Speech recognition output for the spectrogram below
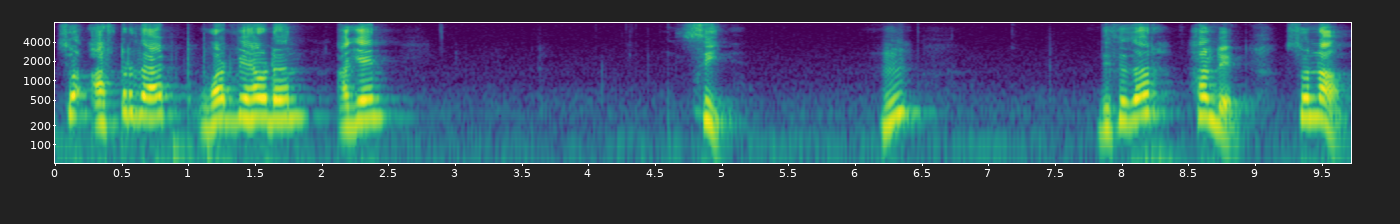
So after that what we have done? Again see. Hmm? This is our 100. So now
